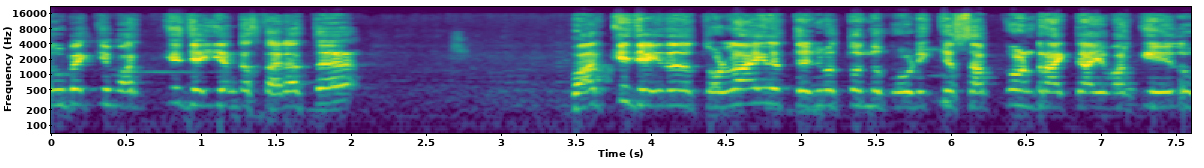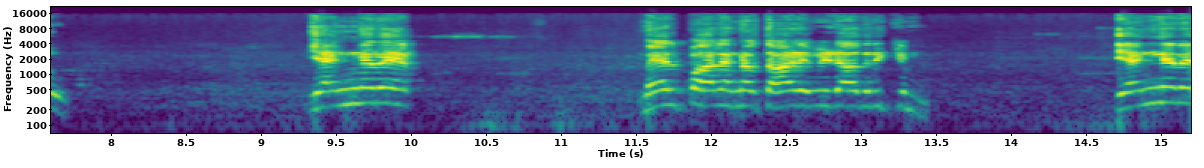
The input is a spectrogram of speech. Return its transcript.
രൂപയ്ക്ക് വർക്ക് ചെയ്യേണ്ട സ്ഥലത്ത് വർക്ക് ചെയ്തത് തൊള്ളായിരത്തി എഴുപത്തി ഒന്ന് കോടിക്ക് സബ് കോൺട്രാക്റ്റായി വർക്ക് ചെയ്തു. എങ്ങനെ മേൽപ്പാലങ്ങൾ താഴെ വീഴാതിരിക്കും. എങ്ങനെ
